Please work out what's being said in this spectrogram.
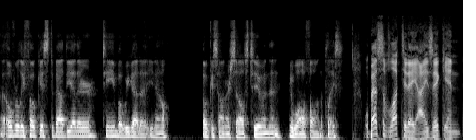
uh, overly focused about the other team, but we got to you know focus on ourselves too, and then it will all fall into place. Well, best of luck today, Isaac, and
